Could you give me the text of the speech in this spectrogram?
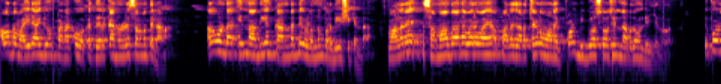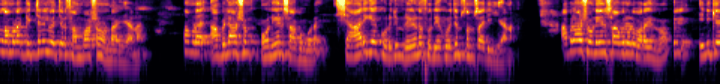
അവരുടെ വൈരാഗ്യവും പിണക്കവും ഒക്കെ തീർക്കാനുള്ള ശ്രമത്തിലാണ്. അതുകൊണ്ട് ഇന്ന് അധികം കണ്ടന്റുകളൊന്നും പ്രതീക്ഷിക്കേണ്ട. വളരെ സമാധാനപരമായ പല ചർച്ചകളുമാണ് ഇപ്പോൾ ബിഗ് ബോസ് ഹൗസിൽ നടന്നുകൊണ്ടിരിക്കുന്നത്. ഇപ്പോൾ നമ്മുടെ കിച്ചണിൽ വെച്ചൊരു സംഭാഷണം ഉണ്ടാകുകയാണ് നമ്മുടെ അഭിലാഷും ഒണിയൻ സാബും കൂടെ ശാരികയെക്കുറിച്ചും രേണുസുതിയെക്കുറിച്ചും സംസാരിക്കുകയാണ്. അഭിലാഷ് ഒണിയൻ സാബിനോട് പറയുന്നു എനിക്ക്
